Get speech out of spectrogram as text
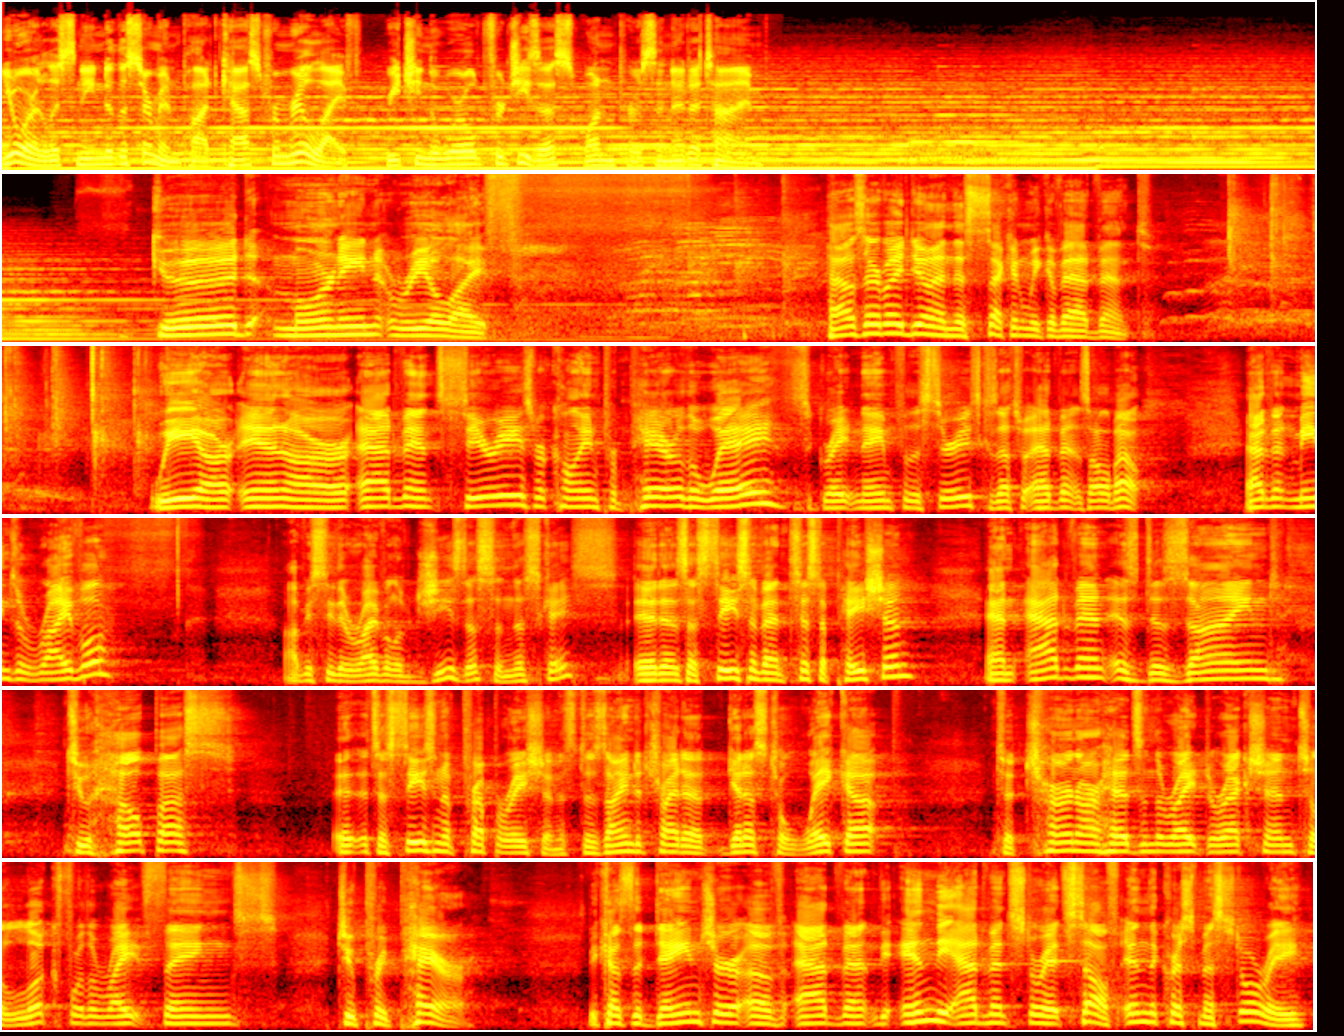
You're listening to the Sermon Podcast from Real Life, reaching the world for Jesus one person at a time. Good morning, Real Life. How's everybody doing this second week of Advent? We are in our Advent series we're calling Prepare the Way. It's a great name for the series because that's what Advent is all about. Advent means arrival, obviously, the arrival of Jesus in this case. It is a season of anticipation, and Advent is designed to help us. It's a season of preparation. It's designed to try to get us to wake up, to turn our heads in the right direction, to look for the right things, to prepare. Because the danger of Advent, in the Advent story itself, in the Christmas story,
